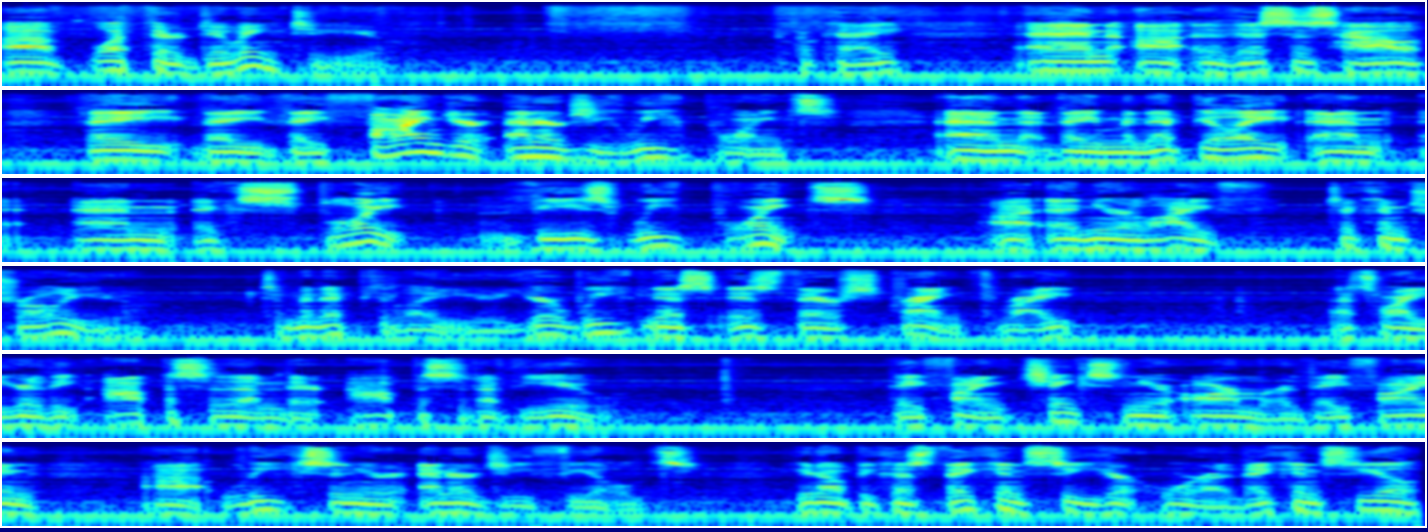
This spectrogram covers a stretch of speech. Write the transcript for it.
of what they're doing to you. Okay. And uh, this is how they, they, they find your energy weak points and they manipulate and, and exploit these weak points uh, in your life to control you, to manipulate you. Your weakness is their strength, right? That's why you're the opposite of them. They're opposite of you. They find chinks in your armor. They find uh, leaks in your energy fields. You know, because they can see your aura. They can see,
